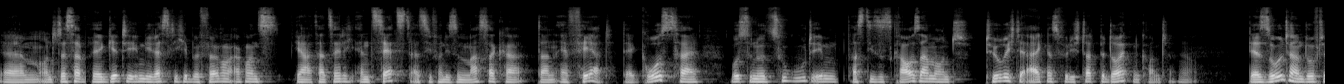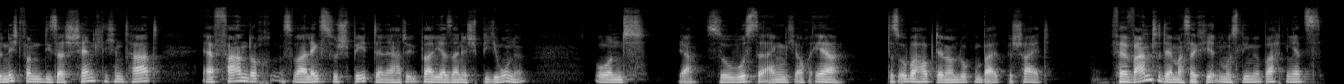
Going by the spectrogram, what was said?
Ähm, und deshalb reagierte eben die restliche Bevölkerung Akkons ja tatsächlich entsetzt, als sie von diesem Massaker dann erfährt. Der Großteil wusste nur zu gut eben, was dieses grausame und törichte Ereignis für die Stadt bedeuten konnte. Ja. Der Sultan durfte nicht von dieser schändlichen Tat erfahren, doch es war längst zu spät, denn er hatte überall ja seine Spione. Und ja, so wusste eigentlich auch er, das Oberhaupt der Mamluken, bald Bescheid. Verwandte der massakrierten Muslime brachten jetzt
